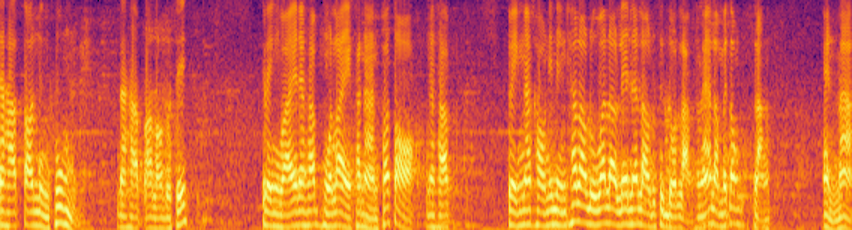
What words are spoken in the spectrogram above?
นะครับตอนหนึ่งทุ่มนะครับเอาลองดูซิ เกรงไว้นะครับ หัวไหล่ขนานข้อศอกนะครับ เกรงหน้าท้องนิดนึง ถ้าเรารู้ว่าเราเล่นแล้วเรารู้สึกโดนหลังใช่ไหมเราไม่ต้องหลังแอนมาก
